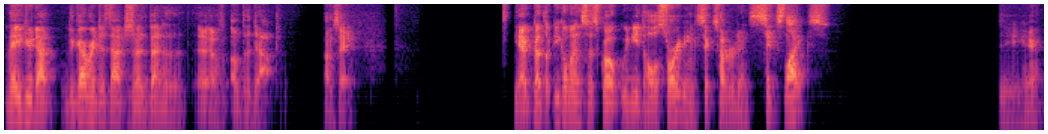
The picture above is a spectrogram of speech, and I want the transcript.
they do not, the government does not deserve the benefit of, of the doubt. I'm saying. Yeah, Gunther Eagleman says, quote, we need the whole story, getting 606 likes. Let's see here.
